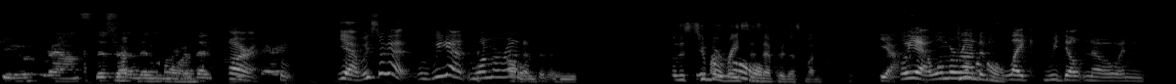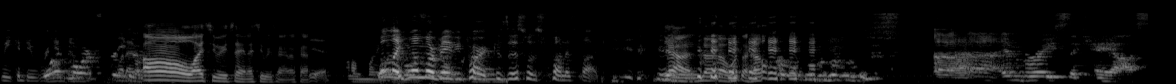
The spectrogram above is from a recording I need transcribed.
two rounds. This round and then one more. Then All right, cool. Yeah, we still got we got one more round Oh, after this. well, there's two more races after this one. Yeah. Oh yeah, one more round of like we don't know and we can do One more freedom. whatever. Oh, I see what you're saying. I see what you're saying. Okay. Yeah. Oh my But like more one more baby park because this was fun as fuck. Yeah. No. no what the hell? uh, embrace the chaos.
